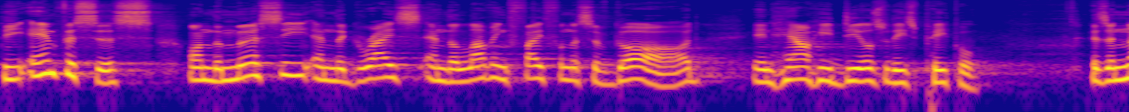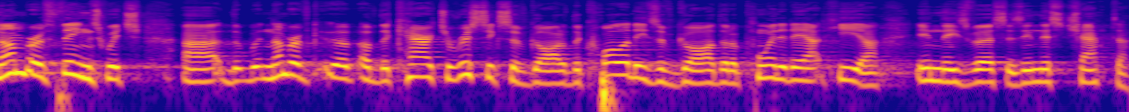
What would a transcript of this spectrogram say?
the emphasis on the mercy and the grace and the loving faithfulness of God in how he deals with his people. There's a number of things which, uh, the number of, of the characteristics of God, of the qualities of God that are pointed out here in these verses, in this chapter.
